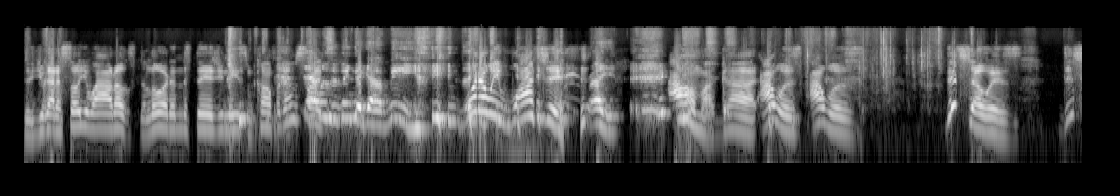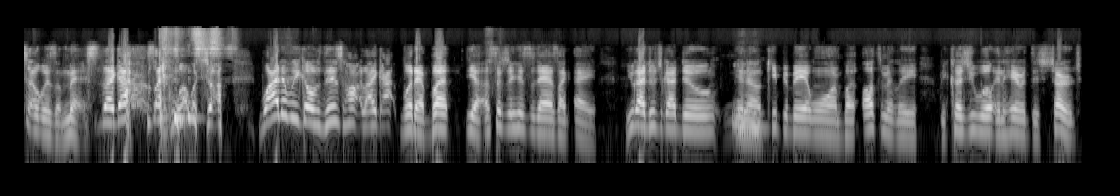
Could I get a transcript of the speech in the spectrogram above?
you got to sow your wild oats. The Lord understands you need some comfort. that like, was the thing that got me. what are we watching? right. Oh my god, I was, I was. This show is, this show is a mess. Like I was like, what was y'all? Why did we go this hard? Like I, whatever. But yeah, essentially, his dad's like, hey. You gotta do what you gotta do, you mm-hmm. know, keep your bed warm. But ultimately, because you will inherit this church,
